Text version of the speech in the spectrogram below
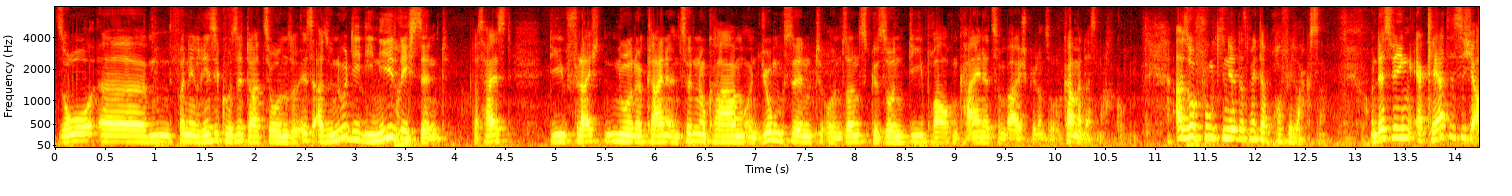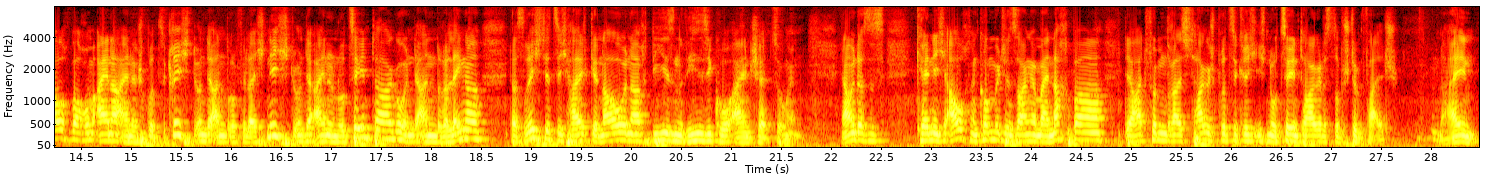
so ähm, von den Risikosituationen so ist, also nur die, die niedrig sind, das heißt, die vielleicht nur eine kleine Entzündung haben und jung sind und sonst gesund, die brauchen keine zum Beispiel und so. Kann man das nachgucken. Also funktioniert das mit der Prophylaxe. Und deswegen erklärt es sich auch, warum einer eine Spritze kriegt und der andere vielleicht nicht und der eine nur 10 Tage und der andere länger. Das richtet sich halt genau nach diesen Risikoeinschätzungen. Ja, und das kenne ich auch. Dann kommen welche und sagen, mein Nachbar, der hat 35 Tage Spritze, kriege ich nur 10 Tage, das ist doch bestimmt falsch. Nein,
